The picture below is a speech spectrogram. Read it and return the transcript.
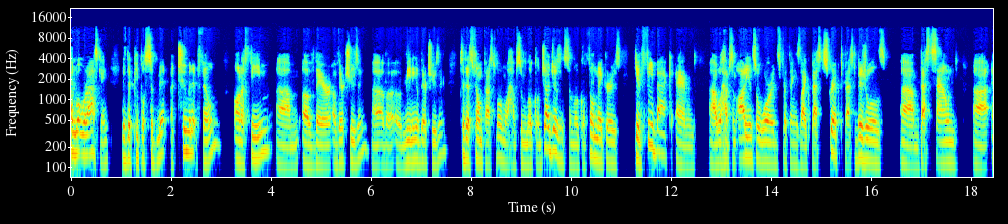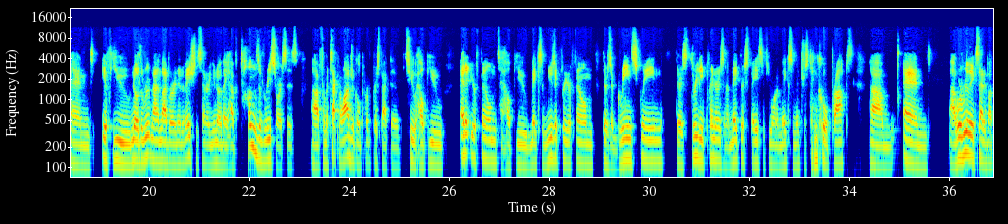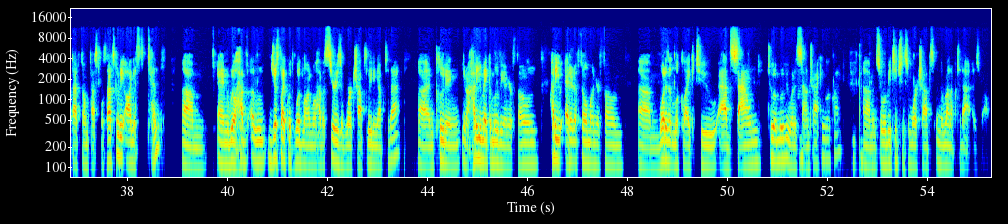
And what we're asking is that people submit a two minute film on a theme um, of their of their choosing, uh, of a, a, meaning of their choosing, to this film festival. And we'll have some local judges and some local filmmakers give feedback, and uh, we'll have some audience awards for things like best script, best visuals, um, best sound. Uh, and if you know the Route 9 Library and Innovation Center, you know they have tons of resources uh, from a technological per- perspective to help you edit your film, to help you make some music for your film. There's a green screen, there's 3D printers and a makerspace if you want to make some interesting, cool props. Um, and uh, we're really excited about that film festival. So that's going to be August 10th. Um, and we'll have, a, just like with Woodlawn, we'll have a series of workshops leading up to that, uh, including, you know, how do you make a movie on your phone? How do you edit a film on your phone? Um, what does it look like to add sound to a movie? What does sound tracking look like? Um, and so we'll be teaching some workshops in the run up to that as well.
